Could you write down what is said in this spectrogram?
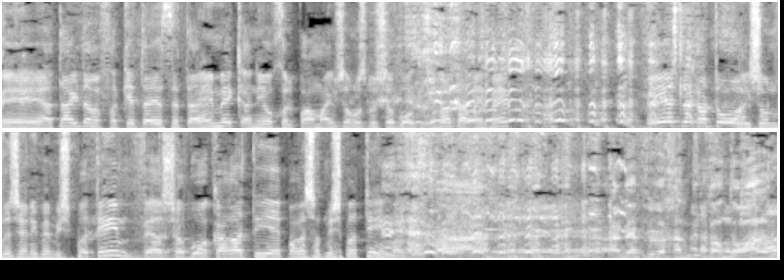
אה, אתה היית מפקד טייסת העמק, אני אוכל פעמיים שלוש בשבוע גרימת העמק, ויש לך תואר ראשון ושני במשפטים, והשבוע קראתי אה, פרשת משפטים, אז אני אפילו הכנתי דבר תורה.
